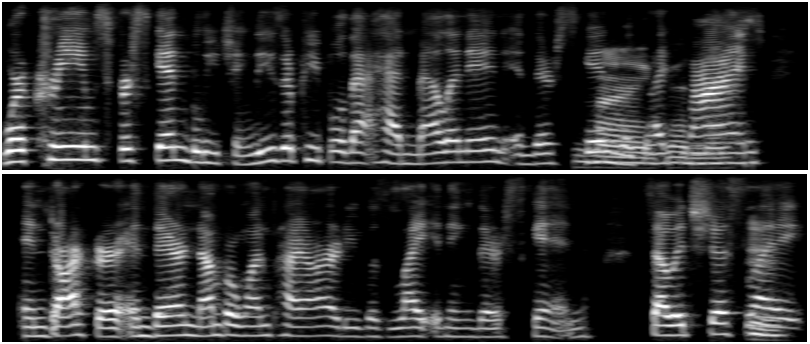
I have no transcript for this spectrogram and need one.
were creams for skin bleaching. These are people that had melanin and their skin My was like goodness. mine and darker, and their number one priority was lightening their skin. So it's just mm. like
